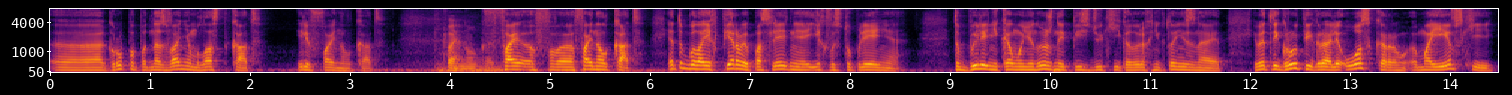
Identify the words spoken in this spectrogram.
э, группа под названием Last Cut или Final Cut. Final Cut. Final Cut. Это было их первое и последнее их выступление. Это были никому не нужные пиздюки, которых никто не знает. И в этой группе играли Оскар, Маевский,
